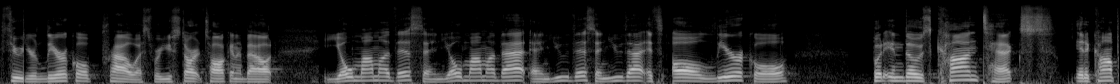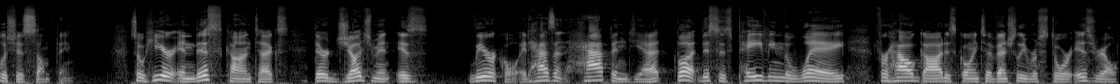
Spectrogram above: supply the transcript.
through your lyrical prowess, where you start talking about yo mama this and yo mama that and you this and you that. It's all lyrical, but in those contexts, it accomplishes something. So, here in this context, their judgment is lyrical. It hasn't happened yet, but this is paving the way for how God is going to eventually restore Israel.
